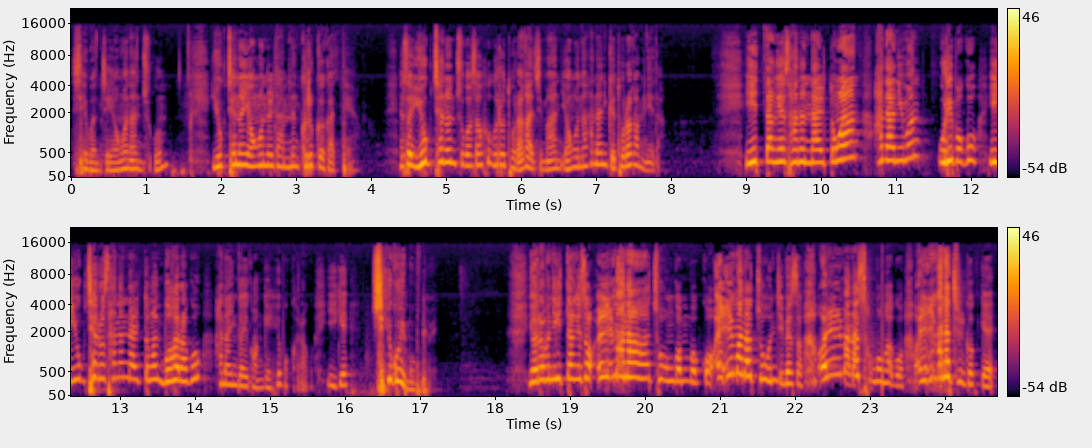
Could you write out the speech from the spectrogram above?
세 번째 영원한 죽음. 육체는 영혼을 담는 그릇 것 같아요. 그래서 육체는 죽어서 흙으로 돌아가지만 영혼은 하나님께 돌아갑니다. 이 땅에 사는 날 동안 하나님은 우리 보고 이 육체로 사는 날 동안 뭐 하라고? 하나님과의 관계 회복하라고. 이게 최고의 목표예요. 여러분이 이 땅에서 얼마나 좋은 것 먹고 얼마나 좋은 집에서 얼마나 성공하고 얼마나 즐겁게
